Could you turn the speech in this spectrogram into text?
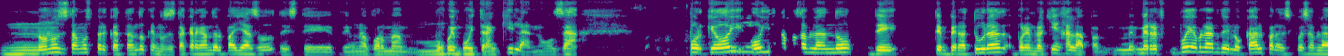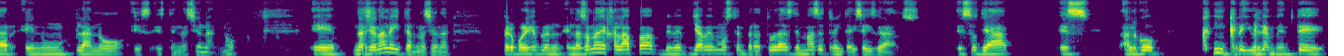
no nos estamos percatando que nos está cargando el payaso este, de una forma muy, muy tranquila, ¿no? O sea, porque hoy, hoy estamos hablando de temperaturas, por ejemplo, aquí en Jalapa. Me, voy a hablar de local para después hablar en un plano este, nacional, ¿no? Eh, nacional e internacional. Pero, por ejemplo, en, la zona de Jalapa ya vemos temperaturas de más de 36 grados. Eso ya es algo increíblemente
